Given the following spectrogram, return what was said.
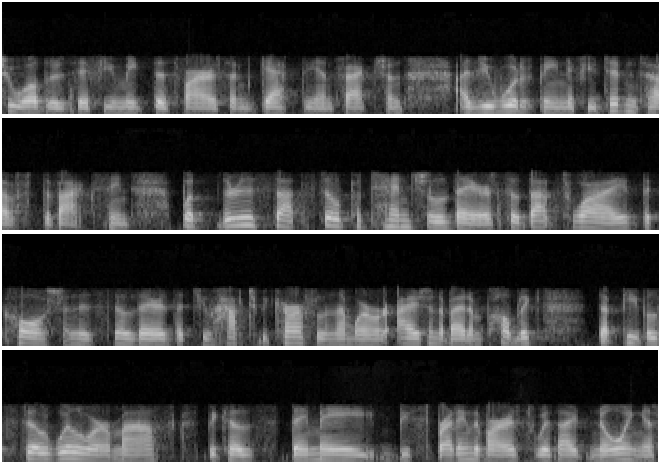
to others if you meet this virus and get the infection as you would have been if you didn't have the vaccine. But there is that still potential there. So that's why the caution is still there that you have to be careful. And then when we're out and about in public, that people still will wear masks because they may be spreading the virus without knowing it.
